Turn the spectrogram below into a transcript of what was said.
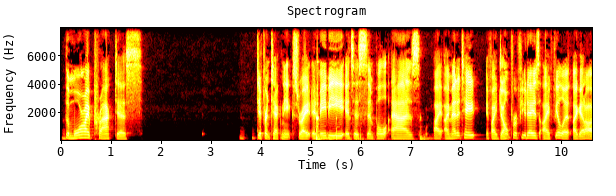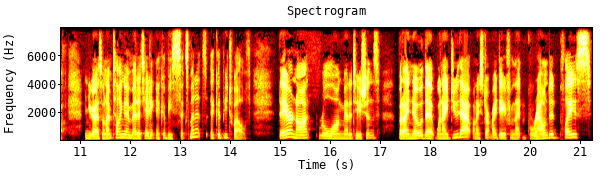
the more I practice different techniques, right? And maybe it's as simple as I, I, meditate. If I don't for a few days, I feel it, I get off. And you guys, when I'm telling you I'm meditating, it could be six minutes, it could be 12. They are not real long meditations, but I know that when I do that, when I start my day from that grounded place,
